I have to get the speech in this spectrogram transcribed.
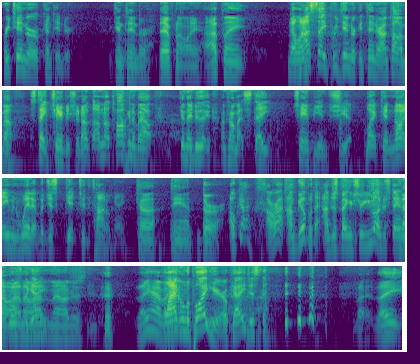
Pretender or contender? Contender, definitely. I think Now, when I say pretender contender, I'm talking about state championship. I'm, I'm not talking about can they do that. I'm talking about state championship. Like, can not even win it, but just get to the title game. contender. Okay, all right, I'm good with that. I'm just making sure you understand No, the rules I of the know, I, game. no, just they have Flag a, on the play here, okay? Just they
